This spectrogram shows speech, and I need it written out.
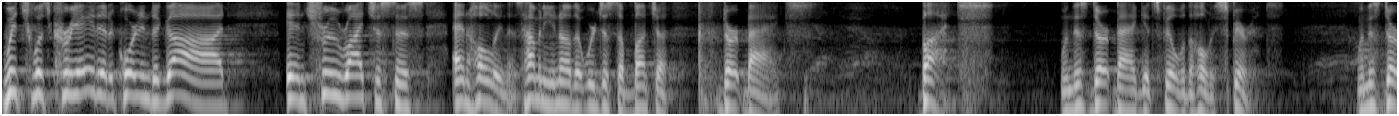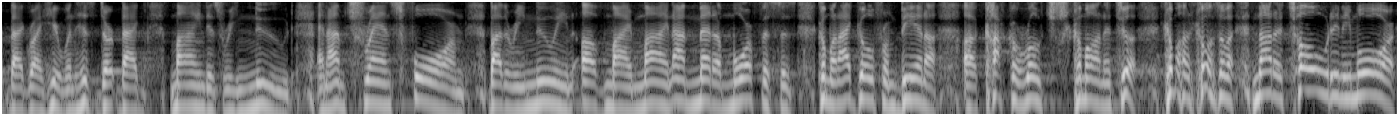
which was created according to God in true righteousness and holiness. How many of you know that we're just a bunch of dirt bags? But when this dirt bag gets filled with the Holy Spirit, when this dirt bag right here, when his dirt bag mind is renewed and I'm transformed by the renewing of my mind, I'm metamorphosis. Come on, I go from being a, a cockroach, come on, into, come on, come on, somebody, not a toad anymore,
